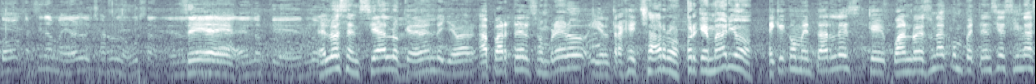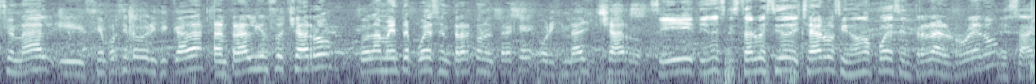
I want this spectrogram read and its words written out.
todo, casi la mayoría de los charros lo usan. Es, Sí, es, eh, la- es lo que es lo, Es lo esencial, lo que deben de llevar, aparte del sombrero y el traje charro. Porque Mario, hay que comentarles que cuando es una competencia así nacional y 100% verificada, para entrar al lienzo charro solamente puedes entrar con el traje original charro. Sí, tienes que estar vestido de charro, si no, no puedes entrar al ruedo. Exacto.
